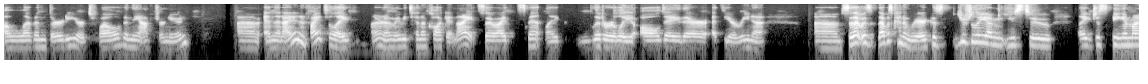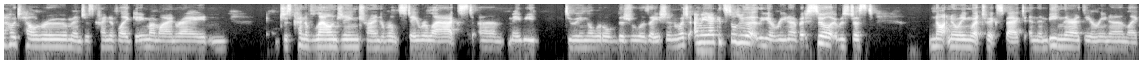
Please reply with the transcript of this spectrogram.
11:30 or 12 in the afternoon, um, and then I didn't fight till like I don't know maybe 10 o'clock at night. So I spent like literally all day there at the arena. Um, so that was that was kind of weird because usually I'm used to like just being in my hotel room and just kind of like getting my mind right and just kind of lounging, trying to re- stay relaxed, um, maybe doing a little visualization. Which I mean I could still do that at the arena, but still it was just not knowing what to expect and then being there at the arena and like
